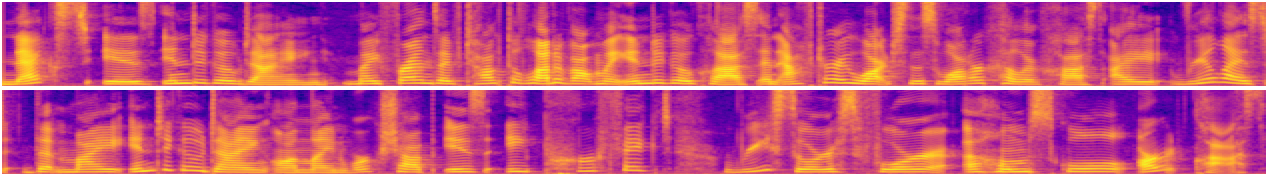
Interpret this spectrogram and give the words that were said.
Next is indigo dyeing. My friends, I've talked a lot about my indigo class, and after I watched this watercolor class, I realized that my indigo dyeing online workshop is a perfect resource for a homeschool art class.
